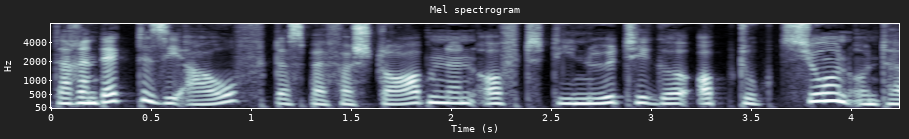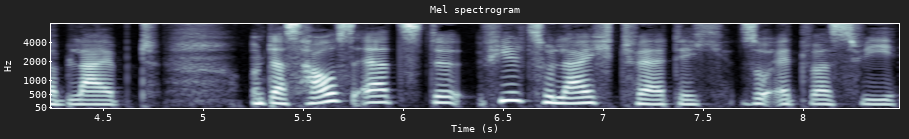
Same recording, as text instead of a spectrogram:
Darin deckte sie auf, dass bei Verstorbenen oft die nötige Obduktion unterbleibt und dass Hausärzte viel zu leichtfertig so etwas wie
